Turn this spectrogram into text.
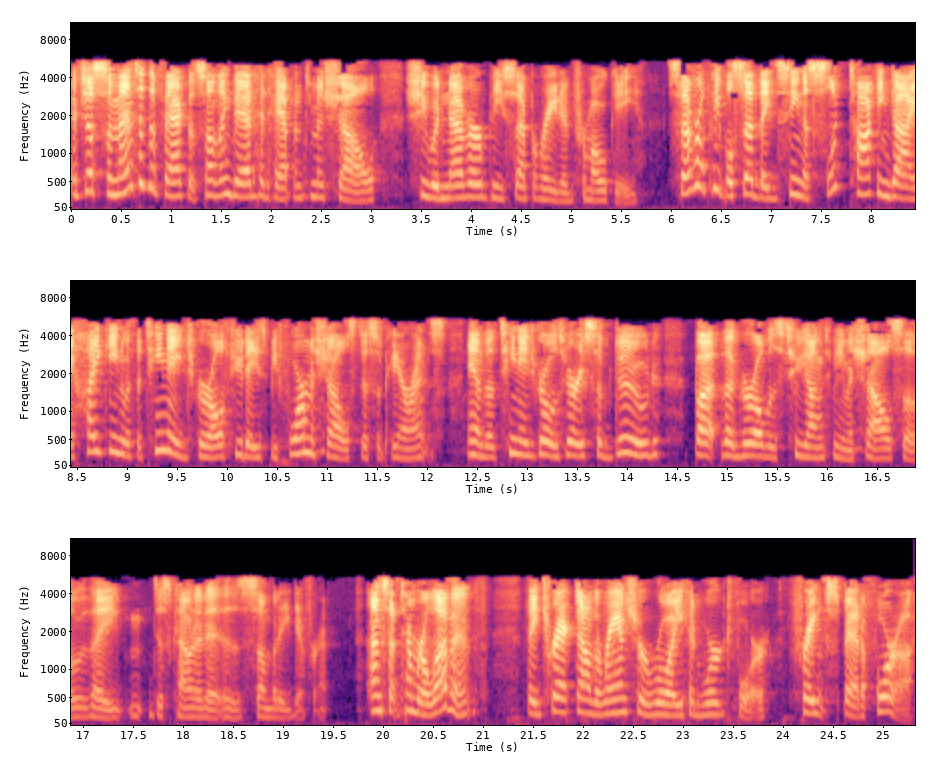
It just cemented the fact that something bad had happened to Michelle. She would never be separated from Okie. Several people said they'd seen a slick talking guy hiking with a teenage girl a few days before Michelle's disappearance, and the teenage girl was very subdued, but the girl was too young to be Michelle, so they discounted it as somebody different. On September 11th, they tracked down the rancher Roy had worked for, Frank Spadafora.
